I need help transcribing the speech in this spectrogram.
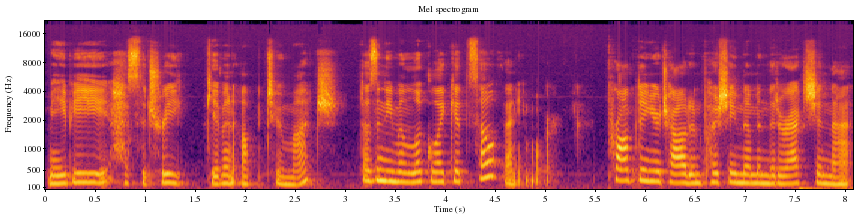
Maybe has the tree given up too much? Doesn't even look like itself anymore. Prompting your child and pushing them in the direction that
